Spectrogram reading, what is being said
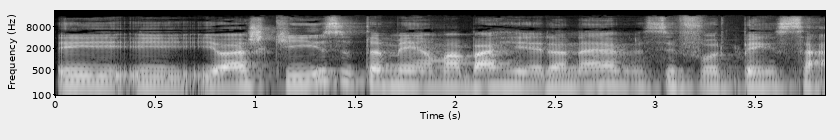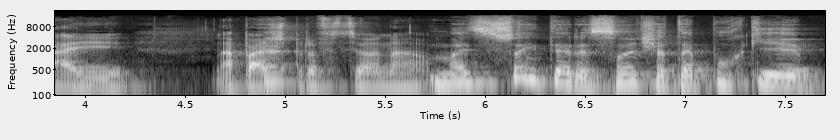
e, e eu acho que isso também é uma barreira, né? Se for pensar aí na parte É, profissional. Mas isso é interessante até porque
